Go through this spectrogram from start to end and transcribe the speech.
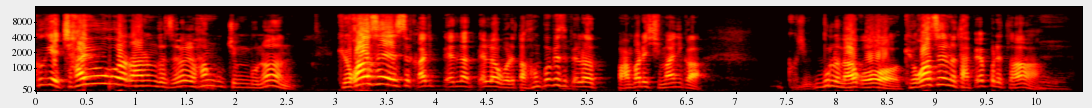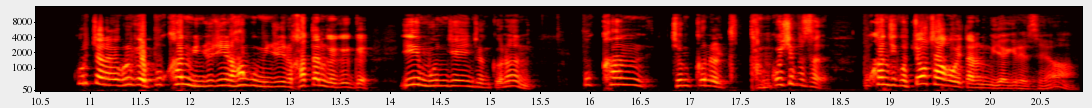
그게 자유라는 것을 한국 정부는 교과서에서까지 뺄라, 빼려고 그랬다. 헌법에서 뺄라 반발이 심하니까 그 물러나고 교과서에는 다 빼버렸다. 예, 예. 그렇잖아요. 그러니까 북한 민주주의는 한국 민주주의는 같다는 거예요. 그러니까 이 문재인 정권은 북한 정권을 담고 싶어서 북한 정권 쫓아가고 있다는 이야기를 했어요.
